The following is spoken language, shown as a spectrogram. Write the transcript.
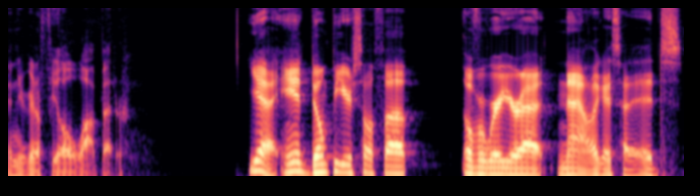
and you're going to feel a lot better. Yeah, and don't beat yourself up over where you're at now. Like I said, it's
